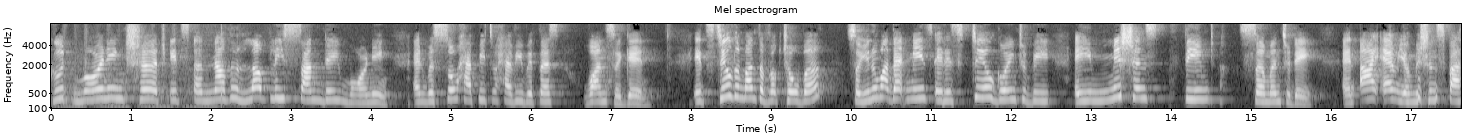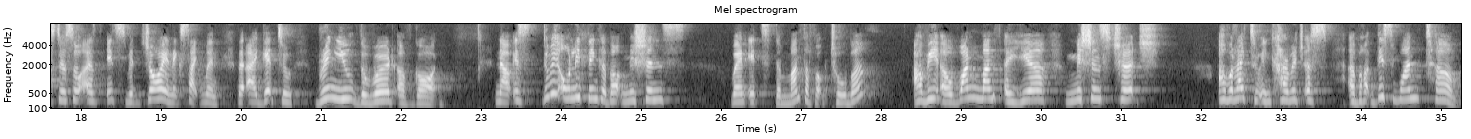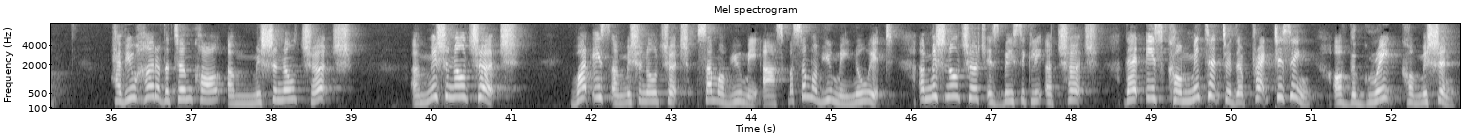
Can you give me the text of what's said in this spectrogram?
Good morning, church. It's another lovely Sunday morning, and we're so happy to have you with us once again. It's still the month of October, so you know what that means? It is still going to be a missions themed sermon today. And I am your missions pastor, so it's with joy and excitement that I get to bring you the word of God. Now, is, do we only think about missions when it's the month of October? Are we a one month a year missions church? I would like to encourage us about this one term. Have you heard of the term called a missional church? A missional church. What is a missional church? Some of you may ask, but some of you may know it. A missional church is basically a church that is committed to the practicing of the Great Commission.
